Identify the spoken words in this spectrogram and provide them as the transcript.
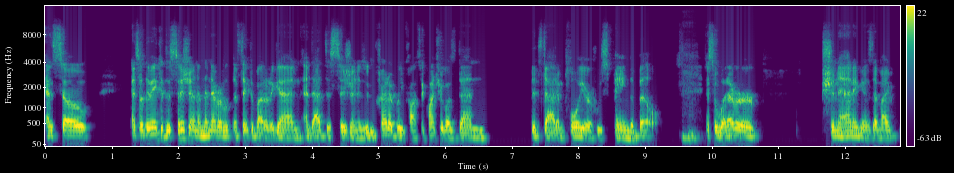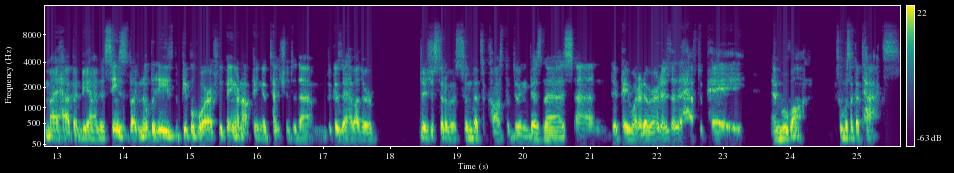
and so and so they make a decision and they never think about it again. And that decision is incredibly consequential because then it's that employer who's paying the bill. Mm-hmm. And so whatever shenanigans that might might happen behind the scenes, like nobody's the people who are actually paying are not paying attention to them because they have other they just sort of assume that's a cost of doing business and they pay whatever it is that they have to pay and move on. It's almost like a tax.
